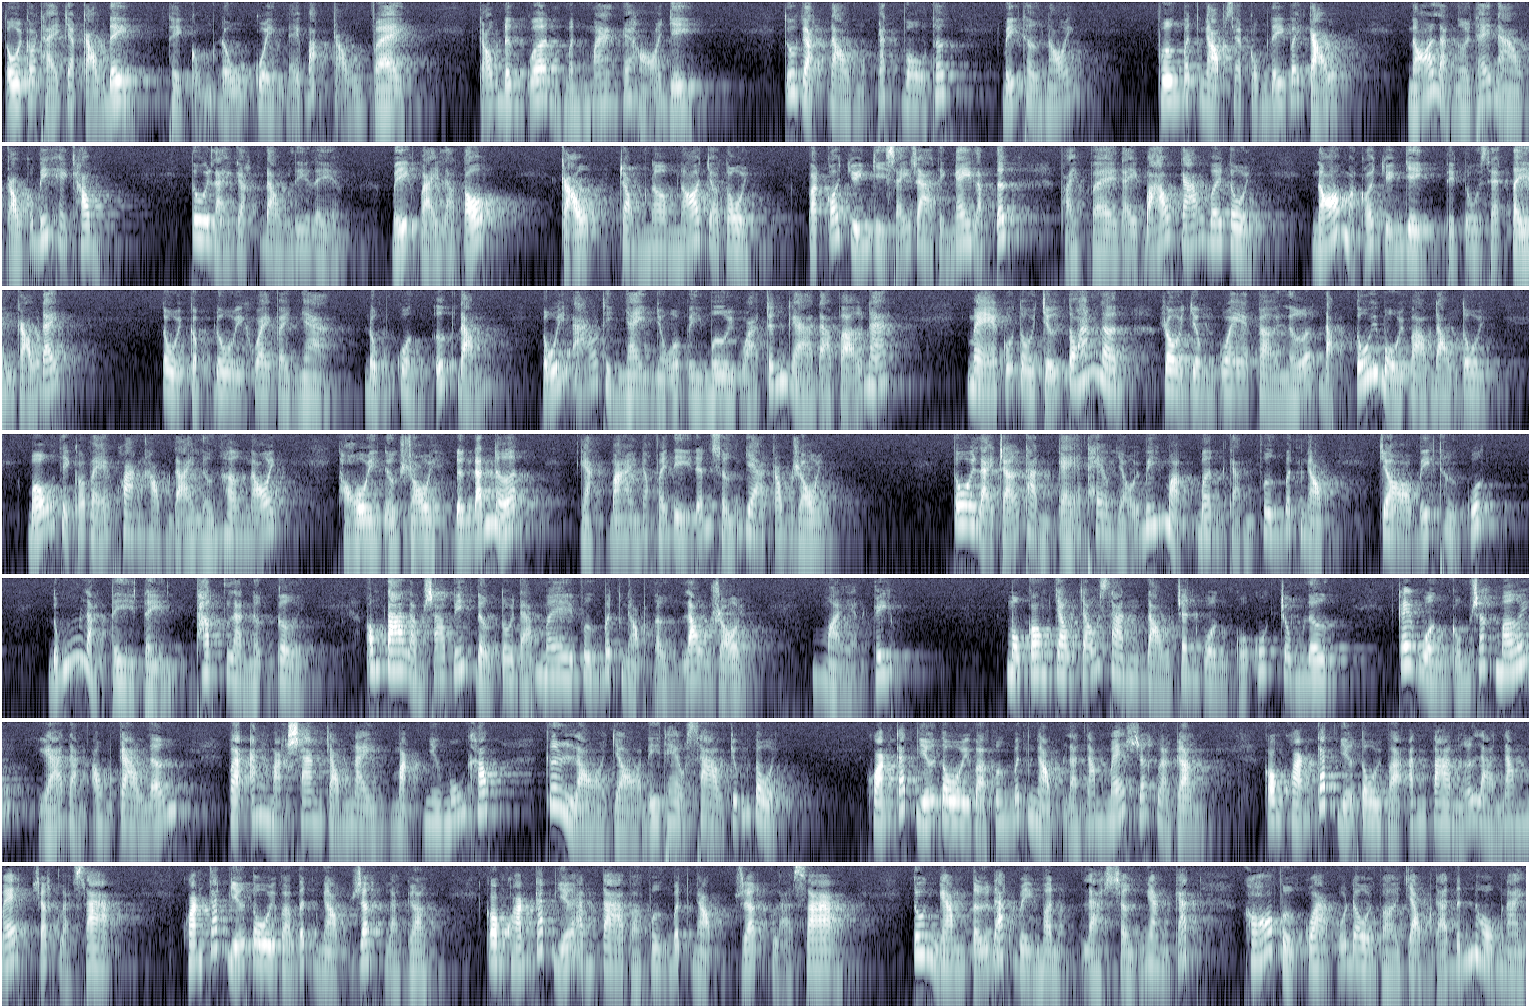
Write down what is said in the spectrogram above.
Tôi có thể cho cậu đi, Thì cũng đủ quyền để bắt cậu về. Cậu đừng quên mình mang cái họ gì. Tôi gật đầu một cách vô thức. Bí thư nói, Phương Bích Ngọc sẽ cùng đi với cậu. Nó là người thế nào, cậu có biết hay không? Tôi lại gật đầu lia lịa. Biết vậy là tốt. Cậu trồng nôm nó cho tôi. Và có chuyện gì xảy ra thì ngay lập tức Phải về đây báo cáo với tôi. Nó mà có chuyện gì thì tôi sẽ tìm cậu đấy. Tôi cụp đuôi quay về nhà, Đụng quần ướt đẫm. Túi áo thì nhầy nhụa vì mười quả trứng gà đã vỡ nát. Mẹ của tôi chữ toán lên, Rồi dùng que cờ lửa đập túi bụi vào đầu tôi. Bố thì có vẻ khoan hồng đại lượng hơn nói Thôi được rồi đừng đánh nữa. Ngày mai nó phải đi đến xưởng gia công rồi. Tôi lại trở thành kẻ theo dõi bí mật bên cạnh Phương Bích Ngọc Cho bí thư quốc. Đúng là tùy tiện, thật là nực cười. Ông ta làm sao biết được tôi đã mê Phương Bích Ngọc từ lâu rồi? Mẹ kiếp! Một con châu chấu xanh đậu trên quần của quốc trung lương. Cái quần cũng rất mới, Gã đàn ông cao lớn. Và ăn mặc sang trọng này Mặt như muốn khóc, Cứ lò dò đi theo sau chúng tôi. Khoảng cách giữa tôi và Phương Bích Ngọc là 5 mét rất là gần. Còn khoảng cách giữa tôi và anh ta nữa là 5 mét rất là xa. Khoảng cách giữa tôi và Bích Ngọc rất là gần. Còn khoảng cách giữa anh ta và Phương Bích Ngọc rất là xa. Tôi ngầm tự đắc vì mình là sự ngăn cách. Khó vượt qua của đôi vợ chồng đã đính hôn này.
